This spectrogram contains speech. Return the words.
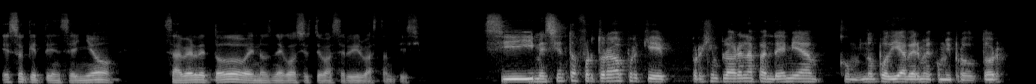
eso que te enseñó saber de todo en los negocios te va a servir bastantísimo. Sí, me siento afortunado porque, por ejemplo, ahora en la pandemia no podía verme con mi productor.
